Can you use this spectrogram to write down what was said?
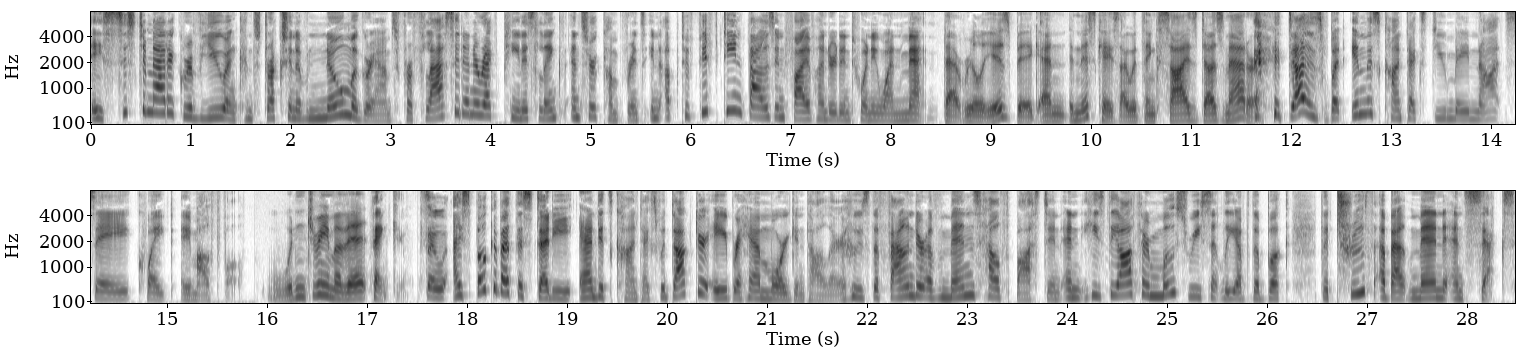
A systematic review and construction of nomograms for flaccid and erect penis length and circumference in up to 15,521 men. that really is big. And in this case, I would think size does matter. It does, but in this context, you may not say quite a mouthful. Wouldn't dream of it. Thank you. So, I spoke about the study and its context with Dr. Abraham Morgenthaler, who's the founder of Men's Health Boston, and he's the author most recently of the book, The Truth About Men and Sex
